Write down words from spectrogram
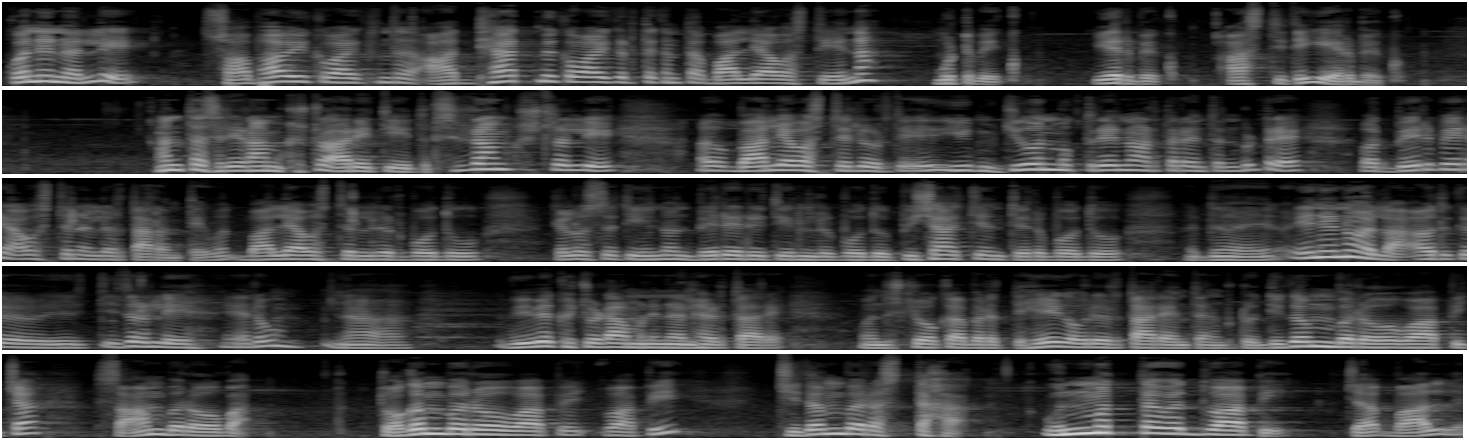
ಕೊನೆಯಲ್ಲಿ ಸ್ವಾಭಾವಿಕವಾಗಿರ್ತಕ್ಕಂಥ, ಆಧ್ಯಾತ್ಮಿಕವಾಗಿರ್ತಕ್ಕಂಥ ಬಾಲ್ಯಾವಸ್ಥೆಯನ್ನು ಮುಟ್ಟಬೇಕು ಏರಬೇಕು, ಆ ಸ್ಥಿತಿಗೆ ಏರಬೇಕು. ಅಂತ ಶ್ರೀರಾಮಕೃಷ್ಣ ಆ ರೀತಿ ಇದ್ದರು ಶ್ರೀರಾಮಕೃಷ್ಣರಲ್ಲಿ ಬಾಲ್ಯಾವಸ್ಥೆಯಲ್ಲೂ ಇರ್ತದೆ ಈ ಜೀವನ್ಮುಕ್ತರು ಏನು ಮಾಡ್ತಾರೆ ಅಂತಂದ್ಬಿಟ್ರೆ ಅವ್ರು ಬೇರೆ ಬೇರೆ ಅವಸ್ಥೆಯಲ್ಲಿರ್ತಾರಂತೆ. ಒಂದು ಬಾಲ್ಯಾವಸ್ಥೆಯಲ್ಲಿರ್ಬೋದು, ಕೆಲವು ಸತಿ ಇನ್ನೊಂದು ಬೇರೆ ರೀತಿಯಲ್ಲಿರ್ಬೋದು, ಪಿಶಾಚಿ ಅಂತ ಇರ್ಬೋದು ಏನೇನೂ ಅಲ್ಲ. ಅದಕ್ಕೆ ಇದರಲ್ಲಿ ಏನು ವಿವೇಕ ಚೂಡಾಮಣಿನಲ್ಲಿ ಹೇಳ್ತಾರೆ. ಒಂದು ಶ್ಲೋಕ ಬರುತ್ತೆ, ಹೇಗೆ ಅವರು ಇರ್ತಾರೆ ಅಂತ ಅಂದ್ಬಿಟ್ಟು ದಿಗಂಬರೋ ವಾಪಿ ಚ ಸಾಂಬರೋ ವಾ. ತ್ವಗಂಬರೋ ವಾಪಿ ವಾಪಿ ಚಿದಂಬರಸ್ಥಃ. ಉನ್ಮತ್ತವದ್ವಾಪಿ ಚ ಬಾಲ್ಯ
